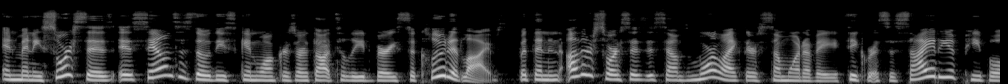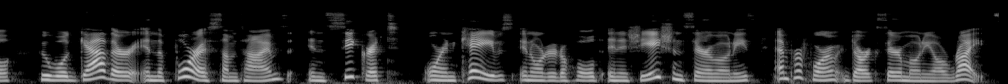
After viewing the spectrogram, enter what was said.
In many sources, it sounds as though these skinwalkers are thought to lead very secluded lives, but then in other sources, it sounds more like there's somewhat of a secret society of people who will gather in the forest sometimes in secret or in caves in order to hold initiation ceremonies and perform dark ceremonial rites.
